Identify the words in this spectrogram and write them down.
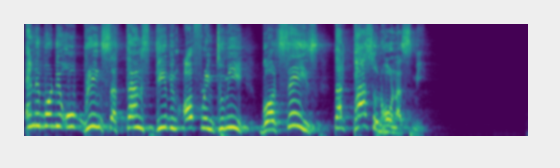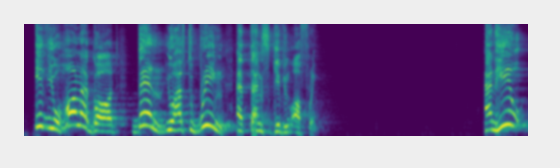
Anybody who brings a thanksgiving offering to me, God says that person honors me. If you honor God, then you have to bring a thanksgiving offering. And he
